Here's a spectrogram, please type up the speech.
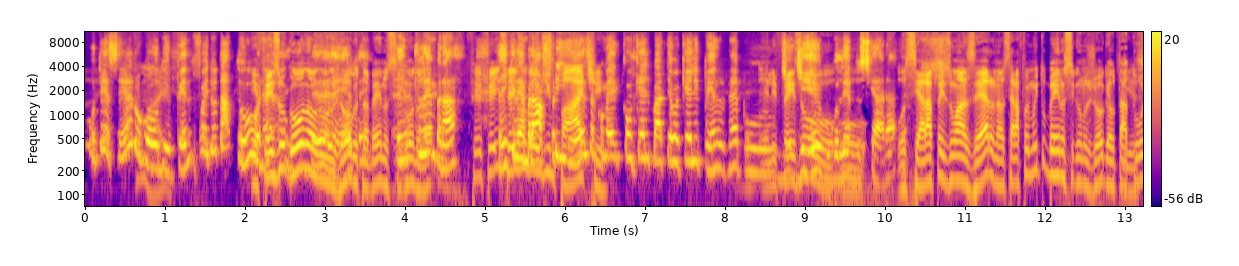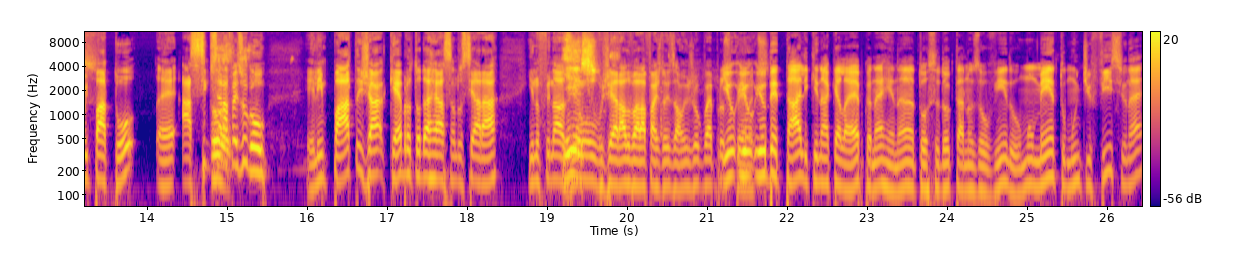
o terceiro gol do pênalti foi do Tatu, e né? fez o gol no, no é, jogo tem, também, no segundo. Tem que lembrar, né? fez, tem que lembrar a frieza com, ele, com que ele bateu aquele pênalti, né? Pro ele fez Diego, o, goleiro do Ceará. O Ceará fez 1x0, né? O Ceará foi muito bem no segundo jogo. É o Tatu Isso. empatou é, assim que o Ceará fez o gol. Ele empata e já quebra toda a reação do Ceará. E no finalzinho Isso. o Geraldo vai lá, faz 2x1 um, e o jogo vai pro e, e, e, o detalhe que naquela época, né, Renan, torcedor que tá nos ouvindo, um momento muito difícil, né?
